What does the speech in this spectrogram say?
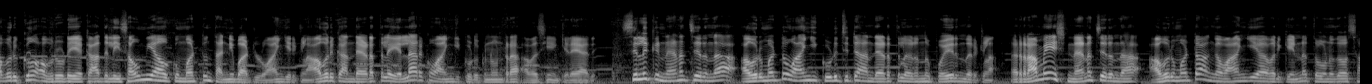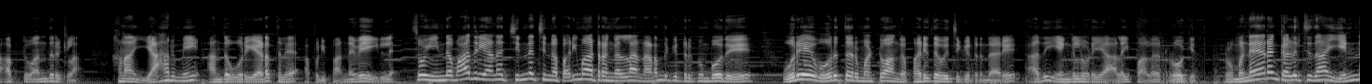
அவருக்கும் அவருடைய காதலி சௌமியாவுக்கும் மட்டும் தண்ணி பாட்டில் வாங்கியிருக்கலாம். அவருக்கு அந்த இடத்துல எல்லாருக்கும் வாங்கி கொடுக்கணுன்ற அவசியம் கிடையாது. சிலுக்கு நினச்சிருந்தா அவர் மட்டும் வாங்கி குடிச்சிட்டு அந்த இடத்துல இருந்து போயிருந்திருக்கலாம். ரமேஷ் நினச்சிருந்தா அவர் மட்டும் அங்கே வாங்கி அவருக்கு என்ன தோணுதோ சாப்பிட்டு வந்திருக்கலாம். ஆனால் யாருமே அந்த ஒரு இடத்துல அப்படி பண்ணவே இல்லை. ஸோ இந்த மாதிரியான சின்ன சின்ன பரிமாற்றங்கள்லாம் நடந்துக்கிட்டு இருக்கும்போது ஒரே ஒருத்தர் மட்டும் அங்கே பரிதவிச்சுக்கிட்டு இருந்தாரு. அது எங்களுடைய அழைப்பாளர் ரோஹித். ரொம்ப நேரம் கழிச்சு தான் என்ன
